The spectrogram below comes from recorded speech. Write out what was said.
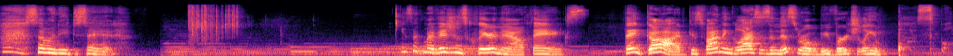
Someone need to say it. He's like, my vision's clear now, thanks. Thank God, because finding glasses in this world would be virtually impossible.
